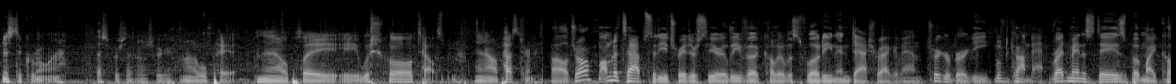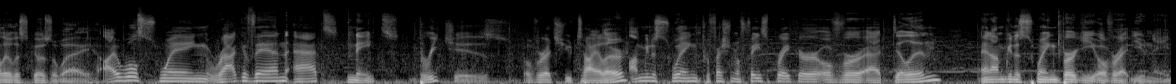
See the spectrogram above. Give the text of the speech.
Mystic Remora. S percent on trigger. I will pay it. And then I'll play a Wishclaw Talisman. And I'll pass turn. I'll draw. I'm going to tap City of Traders here, leave a colorless floating, and dash Ragavan. Trigger Birgi. Move to combat. Red mana stays, but my colorless goes away. I will swing Ragavan at Nate. Breaches over at you, Tyler. I'm going to swing Professional Facebreaker over at Dylan. And I'm going to swing Birgi over at you, Nate.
